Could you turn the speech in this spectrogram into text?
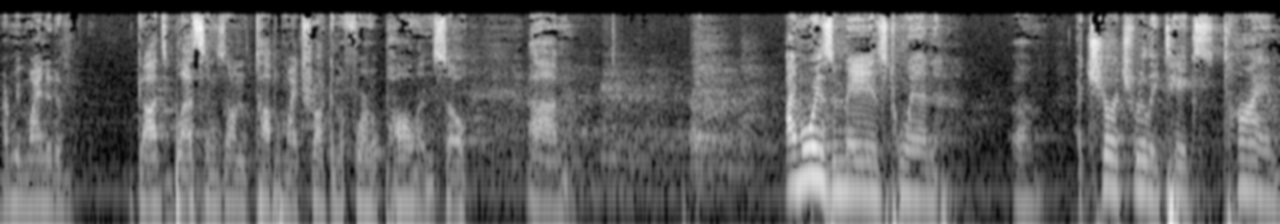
I'm reminded of God's blessings on the top of my truck in the form of pollen. So, um, I'm always amazed when um, a church really takes time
